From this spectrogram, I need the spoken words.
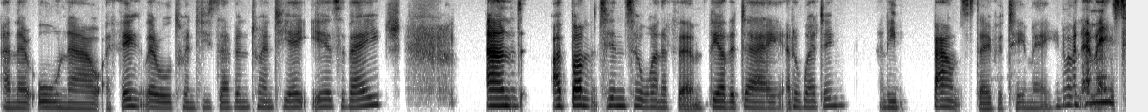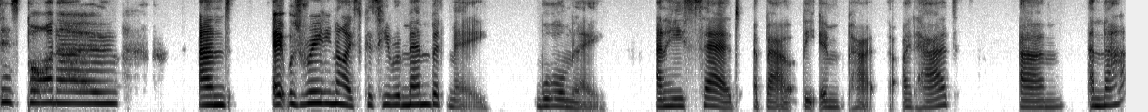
and they're all now, I think they're all 27, 28 years of age. And I bumped into one of them the other day at a wedding, and he bounced over to me. He went, Mrs. Bono. And it was really nice because he remembered me warmly. And he said about the impact that I'd had. Um, and that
